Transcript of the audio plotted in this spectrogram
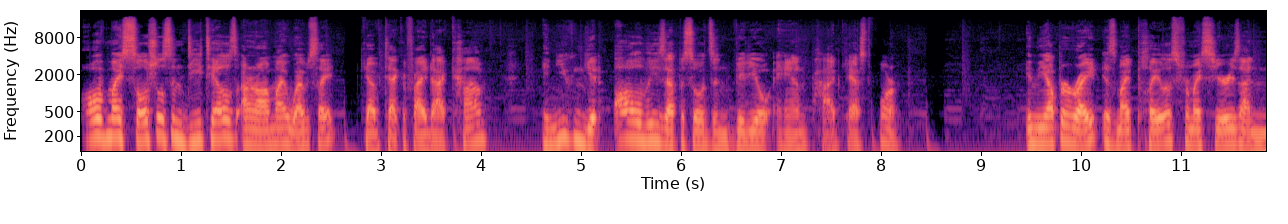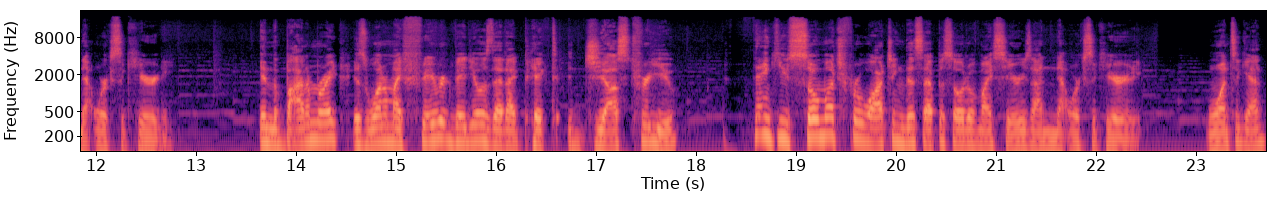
All of my socials and details are on my website, kevtechify.com, and you can get all of these episodes in video and podcast form. In the upper right is my playlist for my series on network security. In the bottom right is one of my favorite videos that I picked just for you. Thank you so much for watching this episode of my series on network security. Once again,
